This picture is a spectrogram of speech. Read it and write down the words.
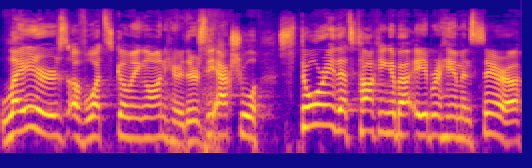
layers of what's going on here. There's the actual story that's talking about Abraham and Sarah,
